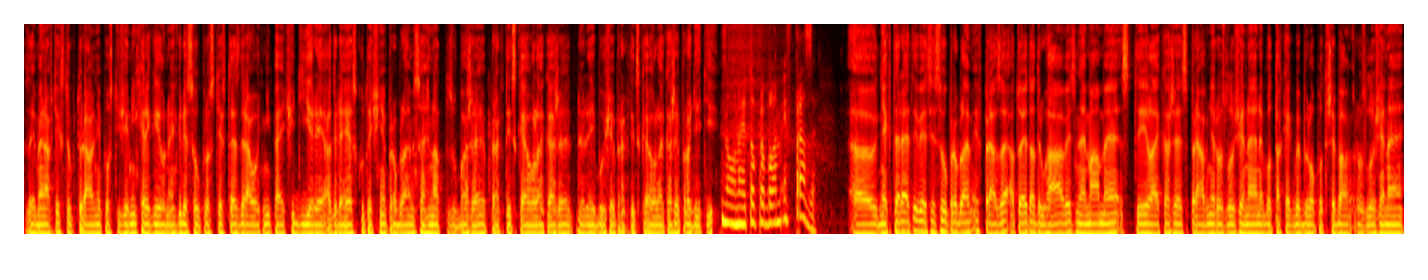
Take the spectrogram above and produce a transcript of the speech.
zejména v těch strukturálně postižených regionech, kde jsou prostě v té zdravotní péči díry a kde je skutečně problém sehnat zubaře, praktického lékaře, nedej bože, praktického lékaře pro děti. No, no je to problém i v Praze. Eh, některé ty věci jsou problém i v Praze a to je ta druhá věc. Nemáme ty lékaře správně rozložené nebo tak, jak by bylo potřeba rozložené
